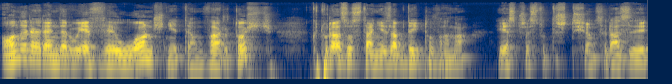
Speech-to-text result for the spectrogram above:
On re-renderuje wyłącznie tę wartość, która zostanie zupdate'owana. Jest przez to też tysiąc razy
